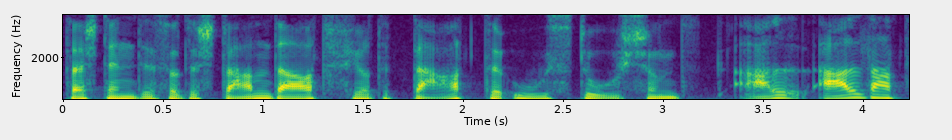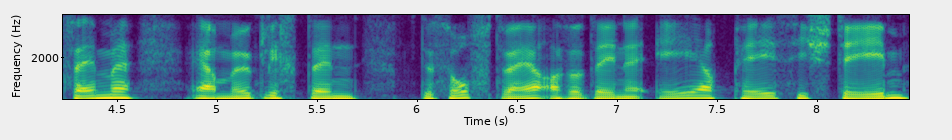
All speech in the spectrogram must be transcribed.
Das ist dann so der Standard für den Datenaustausch. Und all, all das zusammen ermöglicht dann der Software, also den ERP-System,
